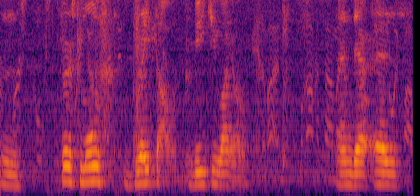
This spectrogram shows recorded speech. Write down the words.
Mm. First most breakout, BGYO. And there is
